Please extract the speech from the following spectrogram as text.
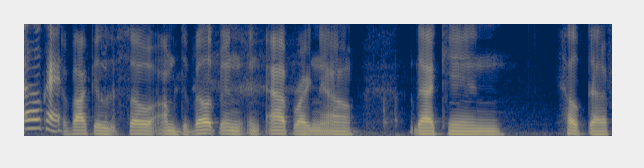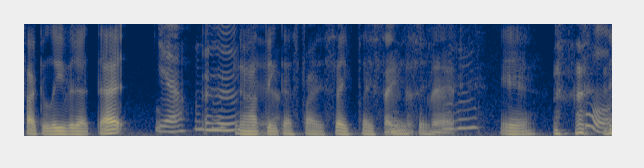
Oh, okay. if I could, so I'm developing an app right now that can help that. If I could leave it at that, yeah. Mm-hmm. then I think that's probably a safe place for me to Safest say. bet. Yeah, Cool.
